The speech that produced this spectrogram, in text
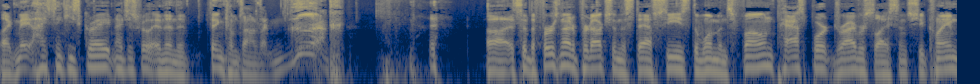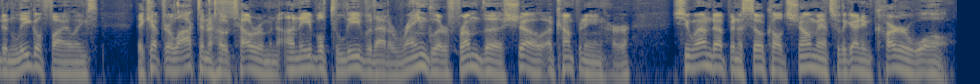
Like, I think he's great, and I just really, and then the thing comes on, it's like, Ugh! Uh, it said the first night of production, the staff seized the woman's phone, passport, driver's license. She claimed in legal filings they kept her locked in a hotel room and unable to leave without a wrangler from the show accompanying her. She wound up in a so-called showmance with a guy named Carter Wall,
